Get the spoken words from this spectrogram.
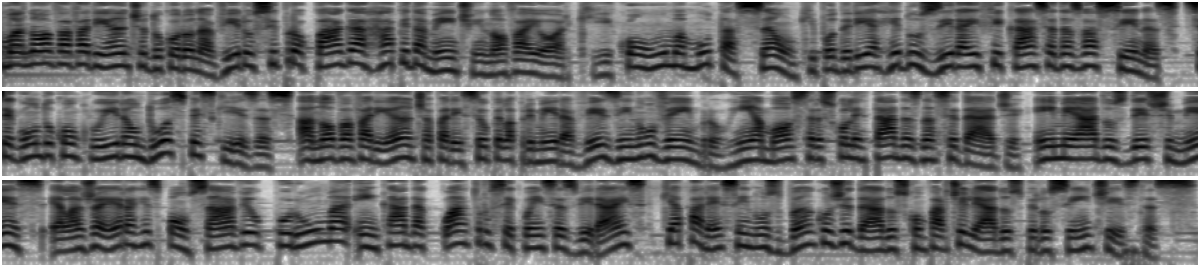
Uma nova variante do coronavírus se propaga rapidamente em Nova York e com uma mutação que poderia reduzir a eficácia das vacinas, segundo concluíram duas pesquisas. A nova variante apareceu pela primeira vez em novembro, em amostras coletadas na cidade. Em meados deste mês, ela já era responsável por uma em cada quatro sequências virais que aparecem nos bancos de dados compartilhados pelos cientistas.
